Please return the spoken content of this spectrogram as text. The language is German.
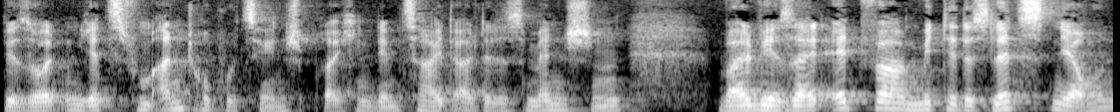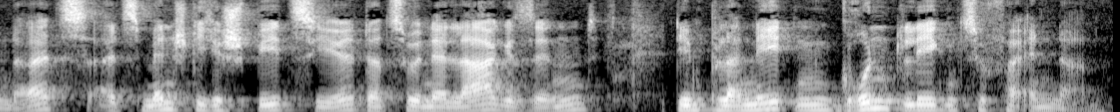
Wir sollten jetzt vom Anthropozän sprechen, dem Zeitalter des Menschen, weil wir seit etwa Mitte des letzten Jahrhunderts als menschliche Spezie dazu in der Lage sind, den Planeten grundlegend zu verändern.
